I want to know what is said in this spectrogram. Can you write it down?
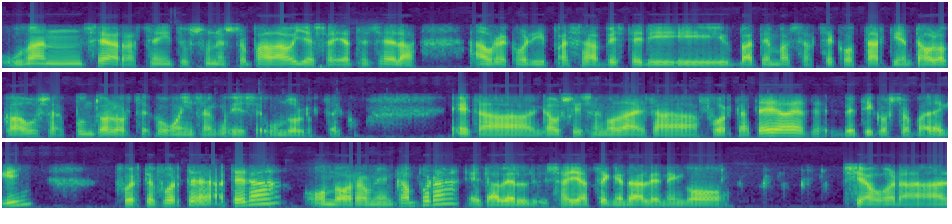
udan zehar hartzen dituzun estropada hoi saiatzen zela aurreko hori pasa besteri baten bazartzeko tartien eta holoko gauzak puntua lortzeko guain izango die segundo lortzeko. Eta gauza izango da ez da fuerte ateo, betiko estropadekin, fuerte fuerte, atera, ondo arraunien kanpora, eta bel saiatzen gara lehenengo ziago gara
